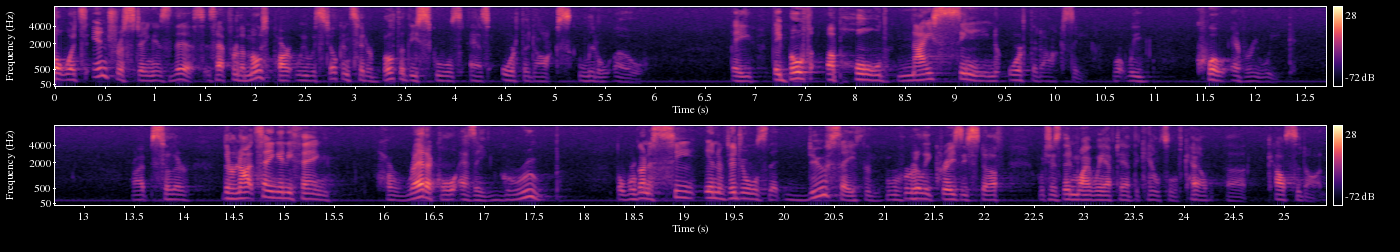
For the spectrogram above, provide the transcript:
But what's interesting is this, is that for the most part, we would still consider both of these schools as orthodox little o. They, they both uphold Nicene orthodoxy, what we quote every week. Right? So they're, they're not saying anything heretical as a group, but we're going to see individuals that do say some really crazy stuff, which is then why we have to have the Council of uh, Chalcedon.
